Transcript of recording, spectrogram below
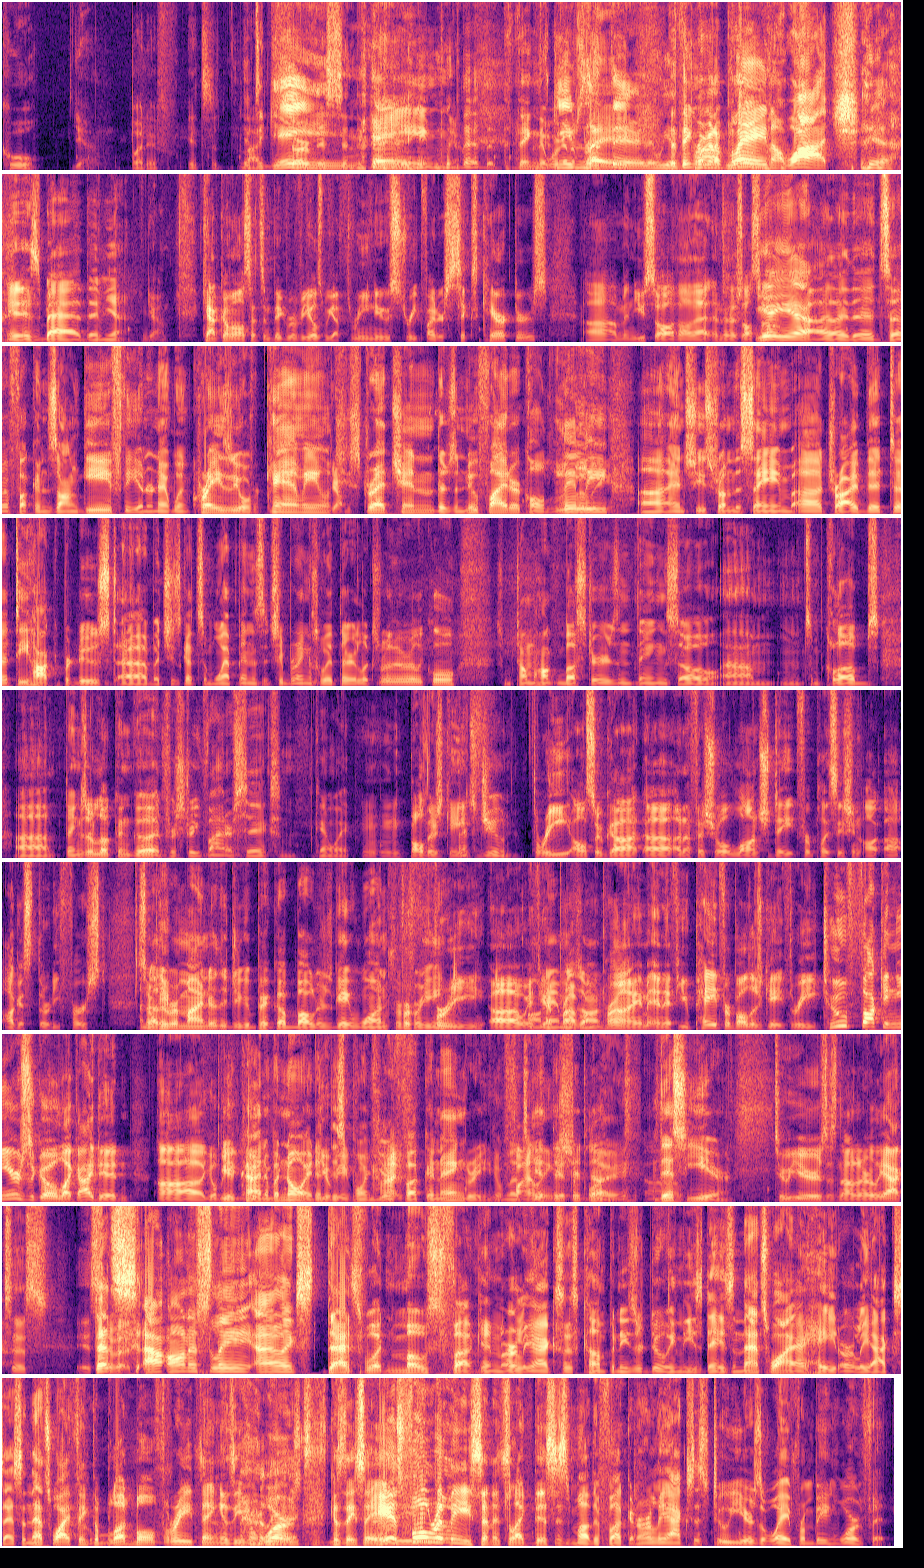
cool, yeah. but if it's a It's a live service in the game, game. the, the the thing that The we're gonna play, there, then we the thing we're gonna play, not watch, Yeah. is bad. Then yeah, Yeah. Capcom also had some big reveals. We got three new Street Fighter Six characters, um, and you saw all that. And then there's also yeah, yeah. I It's uh, fucking Zangief. The internet went crazy over Cammy Yep. she's stretching. There's a new fighter called Lily, Lily. Uh, and she's from the same uh, tribe that uh, T Hawk produced, uh, but she's got some weapons that she brings with her. It looks really, really cool. Some tomahawk busters and things. So um, some clubs. Uh, things are looking good for Street Fighter Six. Can't wait. Mhm. Baldur's Gate That's June. 3 also got uh, an official launch date for PlayStation uh, August 31st. So Another peop- reminder that you can pick up Baldur's Gate One for, for free. free, uh, if you have Prime, Amazon. Prime, and if you paid for Baldur's Gate 3 two fucking years ago, like I did, uh, you'll be You're kind of annoyed at this point. You're fucking angry. you'll Let's finally get this get to shit play, done. this um, year. two years is not an early access. It's That's deve- uh, honestly, Alex. That's what most fucking early access companies are doing these days, and that's why I hate early access, and that's why I think the Blood Bowl three thing is even Early worse because they say here's full release, and it's like this is motherfucking early access, two years away from being worth it.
